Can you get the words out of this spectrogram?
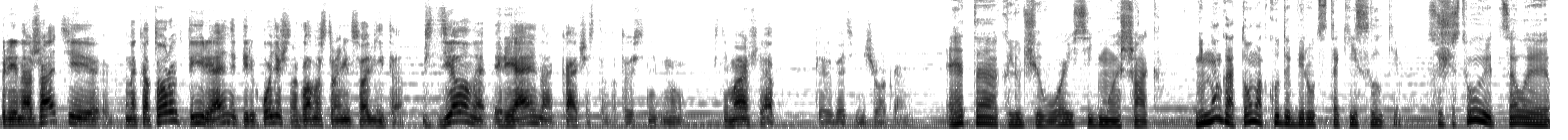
при нажатии на которых ты реально переходишь на главную страницу Авито. Сделано реально качественно. То есть, ну, снимаю шляп перед этими чуваками. Это ключевой седьмой шаг. Немного о том, откуда берутся такие ссылки. Существуют целые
